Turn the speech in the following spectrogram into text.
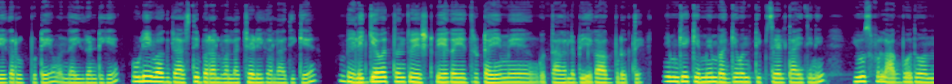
ಬೇಗ ರುಬ್ಬಿಟ್ಟೆ ಒಂದು ಐದು ಗಂಟೆಗೆ. ಹುಳಿ ಇವಾಗ ಜಾಸ್ತಿ ಬರಲ್ವಲ್ಲ ಚಳಿಗಾಲ ಅದಕ್ಕೆ. ಬೆಳಿಗ್ಗೆ ಹೊತ್ತಂತೂ ಎಷ್ಟು ಬೇಗ ಎದ್ರು ಟೈಮೇ ಗೊತ್ತಾಗಲ್ಲ, ಬೇಗ ಆಗಿಬಿಡುತ್ತೆ. ನಿಮಗೆ ಕೆಮ್ಮಿನ ಬಗ್ಗೆ ಒಂದು ಟಿಪ್ಸ್ ಹೇಳ್ತಾ ಇದ್ದೀನಿ. ಯೂಸ್ಫುಲ್ ಆಗ್ಬೋದು ಅನ್,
